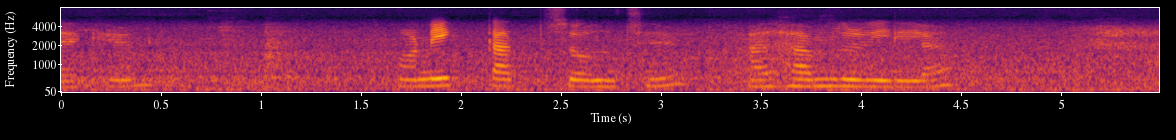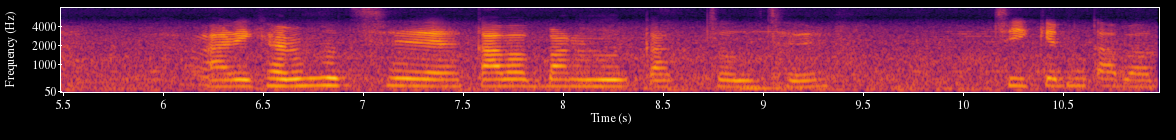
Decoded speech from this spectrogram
দেখেন। অনেক কাজ চলছে, আলহামদুলিল্লাহ। আর এখানে হচ্ছে কাবাব বানানোর কাজ চলছে, চিকেন কাবাব।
